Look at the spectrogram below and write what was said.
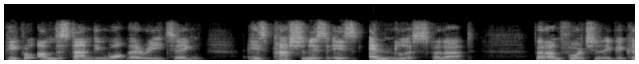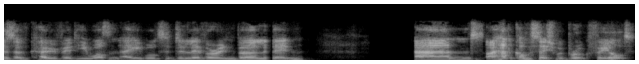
people understanding what they're eating. His passion is is endless for that. But unfortunately, because of COVID, he wasn't able to deliver in Berlin. And I had a conversation with Brookfield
